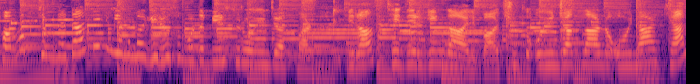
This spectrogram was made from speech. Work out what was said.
Pamukcuğum neden benim yanıma geliyorsun? Burada bir sürü oyuncak var. Biraz tedirgin galiba. Çünkü oyuncaklarla oynarken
